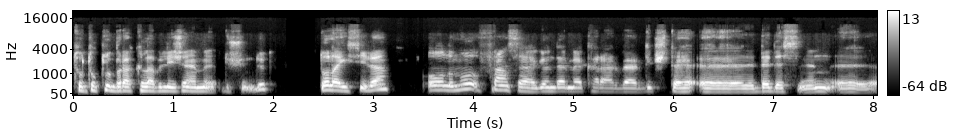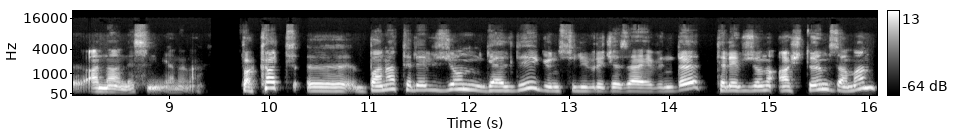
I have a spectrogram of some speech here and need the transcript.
tutuklu bırakılabileceğimi düşündük. Dolayısıyla oğlumu Fransa'ya göndermeye karar verdik işte e, dedesinin, e, anneannesinin yanına. Fakat e, bana televizyon geldiği gün Silivri cezaevinde televizyonu açtığım zaman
